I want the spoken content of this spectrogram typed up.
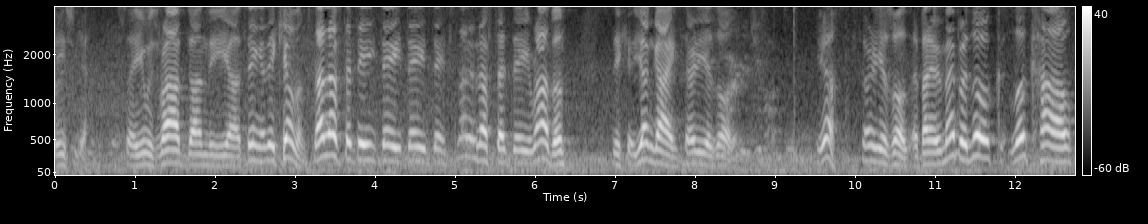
East, yeah. So he was robbed on the thing, and they killed him. It's not enough that they, they, they, they it's not enough that they rob him the young guy, 30 years old. Yeah, 30 years old. But I remember, look, look how,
